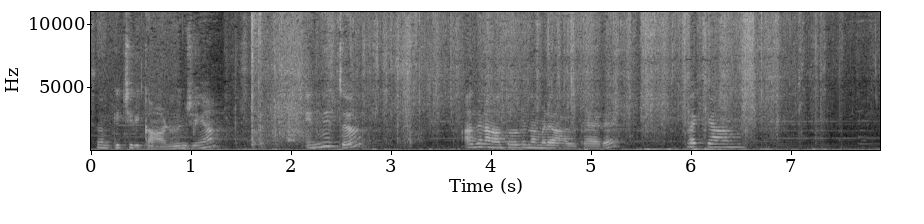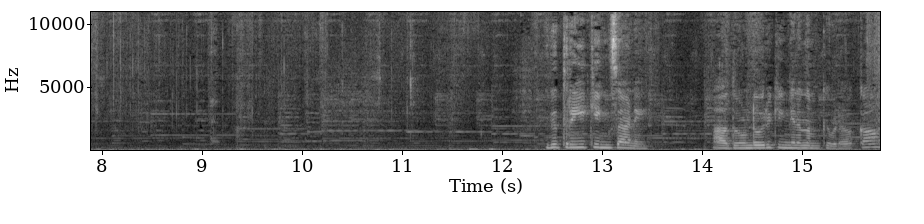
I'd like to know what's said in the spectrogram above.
സോ നമുക്ക് ഇച്ചിരി കാണുകയും ചെയ്യാം. എന്നിട്ട് അതിനകത്തോട്ട് നമ്മുടെ ആൾക്കാരെ വയ്ക്കാം ഇത് ത്രീ കിങ്സ് ആണേ. അതുകൊണ്ട് ഒരു കിങ്ങിനെ നമുക്ക് ഇവിടെ വെക്കാം.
